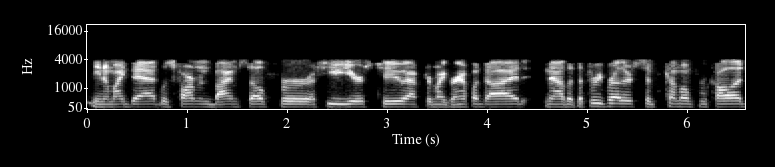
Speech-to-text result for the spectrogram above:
you know, my dad was farming by himself for a few years too after my grandpa died. Now that the three brothers have come home from college,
